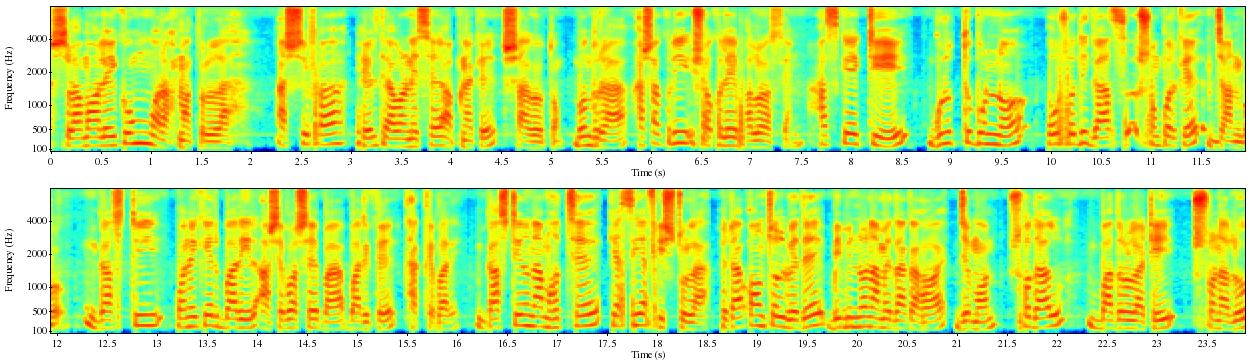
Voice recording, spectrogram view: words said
আসসালামু আলাইকুম রহমতুল্লাহ। আশিফা হেলথ অ্যাওয়ারনেসে আপনাকে স্বাগতম। বন্ধুরা, আশা করি সকলেই ভালো আছেন। আজকে একটি গুরুত্বপূর্ণ ঔষধি গাছ সম্পর্কে জানব। গাছটি অনেকের বাড়ির আশেপাশে বা বাড়িতে থাকতে পারে। গাছটির নাম হচ্ছে ক্যাসিয়া ফিস্টুলা। এটা অঞ্চল ভেদে বিভিন্ন নামে ডাকা হয়, যেমন সোদাল, বাদরলাঠি সোনালু,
